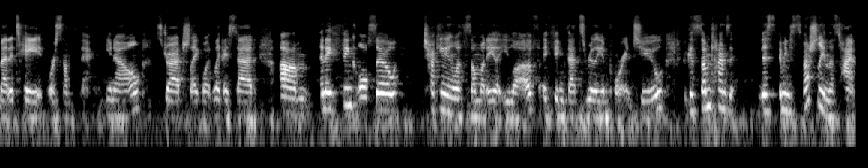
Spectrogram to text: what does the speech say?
meditate or something you know stretch like what like i said um and i think also checking in with somebody that you love. I think that's really important too, because sometimes this, I mean, especially in this time,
